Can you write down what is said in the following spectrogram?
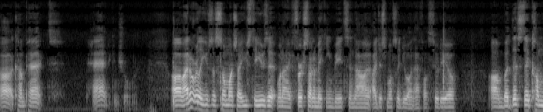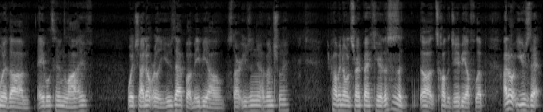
uh, compact pad controller. Um, I don't really use this so much. I used to use it when I first started making beats, and now I just mostly do on FL Studio. Um, but this did come with um, Ableton Live, which I don't really use that, but maybe I'll start using it eventually. You probably notice right back here. This is a uh, it's called the JBL Flip. I don't use that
